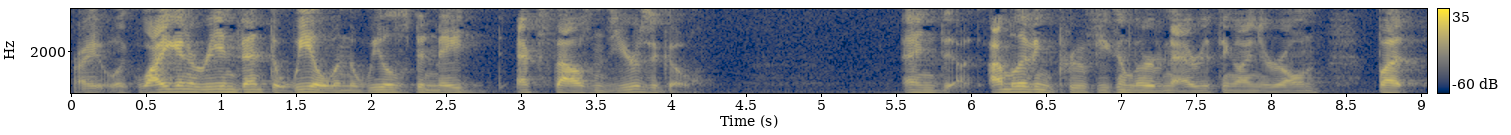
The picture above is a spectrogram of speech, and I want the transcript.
Right? Like, why are you going to reinvent the wheel when the wheel's been made X thousands years ago? And I'm living proof you can learn everything on your own. But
